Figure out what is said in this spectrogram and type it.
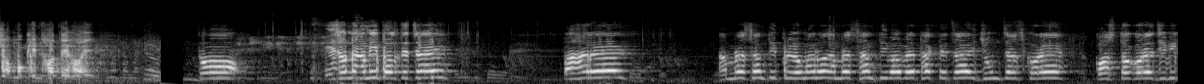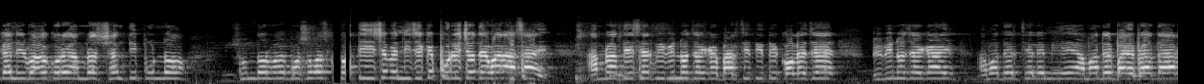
সম্মুখীন হতে হয়। তো এই জন্য আমি বলতে চাই, পাহাড়ে আমরা শান্তিপ্রিয় মানুষ আমরা শান্তিভাবে থাকতে চাই, জুম চাষ করে, কষ্ট করে, জীবিকা নির্বাহ করে আমরা শান্তিপূর্ণ, সুন্দরভাবে বসবাস করতে হিসেবে নিজেকে পরিচয় দেওয়ার আশায় আমরা দেশের বিভিন্ন জায়গায় ভার্সিটিতে কলেজে বিভিন্ন জায়গায় আমাদের ছেলে মেয়ে, আমাদের ভাই ব্রাদার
